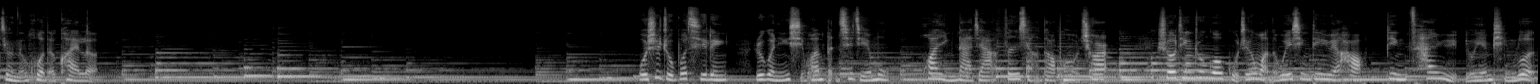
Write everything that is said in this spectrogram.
就能获得快乐。我是主播麒麟。如果您喜欢本期节目，欢迎大家分享到朋友圈，收听中国古筝网的微信订阅号，并参与留言评论，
